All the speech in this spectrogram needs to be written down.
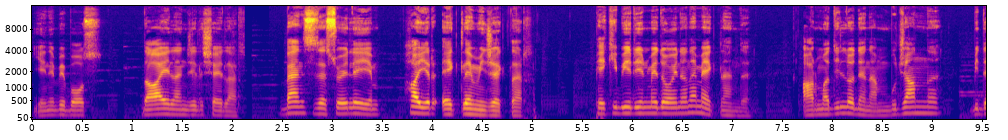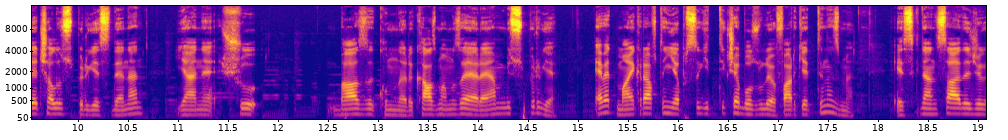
yeni bir boss, daha eğlenceli şeyler. Ben size söyleyeyim, hayır eklemeyecekler. Peki 1.20'de oyuna ne mi eklendi? Armadillo denen bu canlı, bir de çalı süpürgesi denen yani şu bazı kumları kazmamıza yarayan bir süpürge. Evet Minecraft'ın yapısı gittikçe bozuluyor fark ettiniz mi? Eskiden sadece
